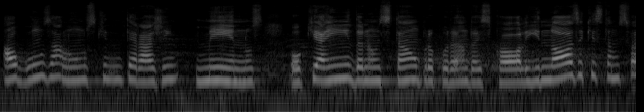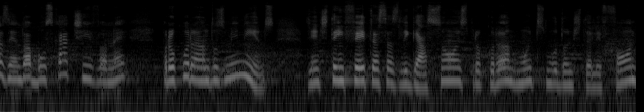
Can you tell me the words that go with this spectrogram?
alguns alunos que interagem menos ou que ainda não estão procurando a escola e nós é que estamos fazendo a busca ativa, né? Procurando os meninos. A gente tem feito essas ligações, procurando, muitos mudam de telefone,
